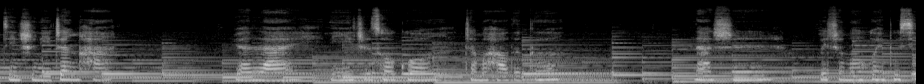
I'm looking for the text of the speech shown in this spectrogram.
竟使你震撼。原来你一直错过这么好的歌，那时为什么会不喜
